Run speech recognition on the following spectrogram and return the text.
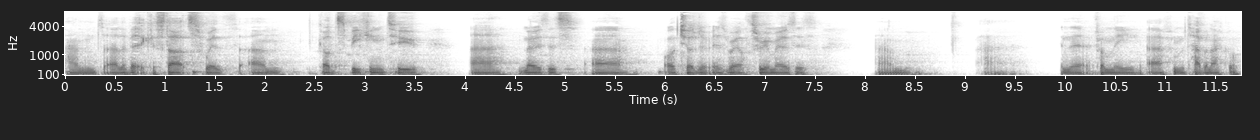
and uh, Leviticus starts with um, God speaking to uh, Moses, uh, or the children of Israel through Moses. The, from the uh, from the tabernacle.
